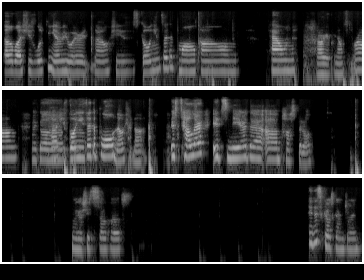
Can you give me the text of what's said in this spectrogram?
Stella, she's looking everywhere right now. She's going inside the small town. Town. Sorry, I pronounced it wrong. Oh my god. she's going inside the pool. No, she's not. Just tell her it's near the um hospital. Oh my gosh, she's so close. Hey, this girl's gonna join.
